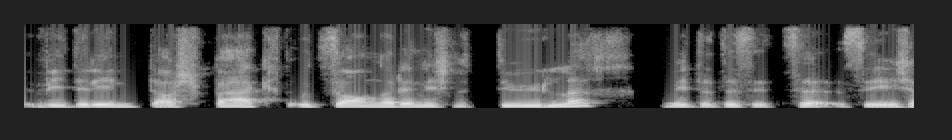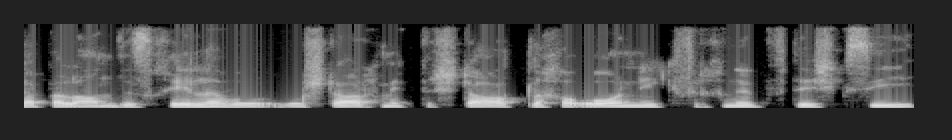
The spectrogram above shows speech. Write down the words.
wieder in der Aspekt. Und das andere ist natürlich, wie du das jetzt äh, siehst, eben Landeskirche, wo, wo stark mit der staatlichen Ordnung verknüpft war,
